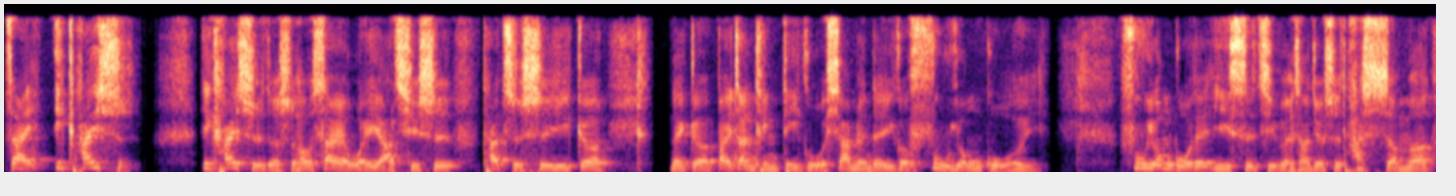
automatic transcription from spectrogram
在一开始。一开始的时候，塞尔维亚其实它只是一个那个拜占庭帝国下面的一个附庸国而已。附庸国的意思基本上就是他什么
